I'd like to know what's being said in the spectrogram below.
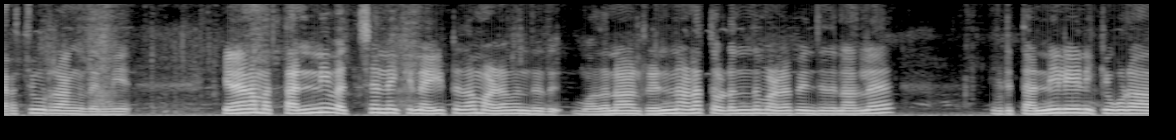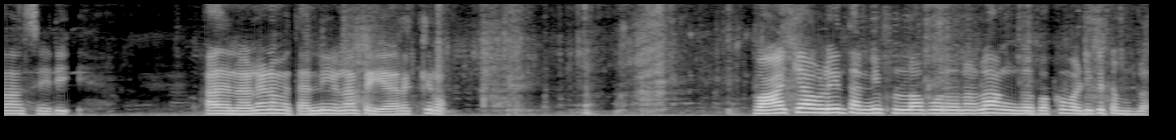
இறச்சி விட்றாங்க தண்ணியை. ஏன்னா நம்ம தண்ணி வச்ச அன்னைக்கு நைட்டு தான் மழை வந்தது. மொதல் நாள் ரெண்டு நாளாக தொடர்ந்து மழை பெஞ்சதுனால இப்படி தண்ணியிலே நிற்கக்கூடாதான் செடி. அதனால் நம்ம தண்ணியெல்லாம் இப்போ இறக்கிறோம். வாய்க்காவிலையும் தண்ணி ஃபுல்லாக போகிறதுனால அங்கே பக்கம் வடிகட்ட முடியல.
